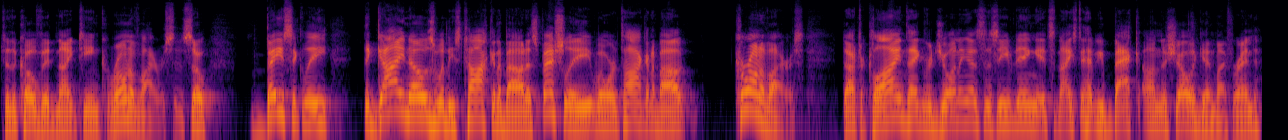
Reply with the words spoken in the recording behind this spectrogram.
to the COVID 19 coronaviruses. So basically, the guy knows what he's talking about, especially when we're talking about coronavirus. Dr. Klein, thank you for joining us this evening. It's nice to have you back on the show again, my friend.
